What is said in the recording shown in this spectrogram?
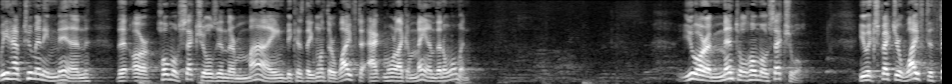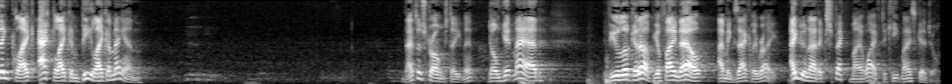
We have too many men that are homosexuals in their mind because they want their wife to act more like a man than a woman. You are a mental homosexual. You expect your wife to think like, act like, and be like a man. That's a strong statement. Don't get mad. If you look it up, you'll find out I'm exactly right. I do not expect my wife to keep my schedule.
